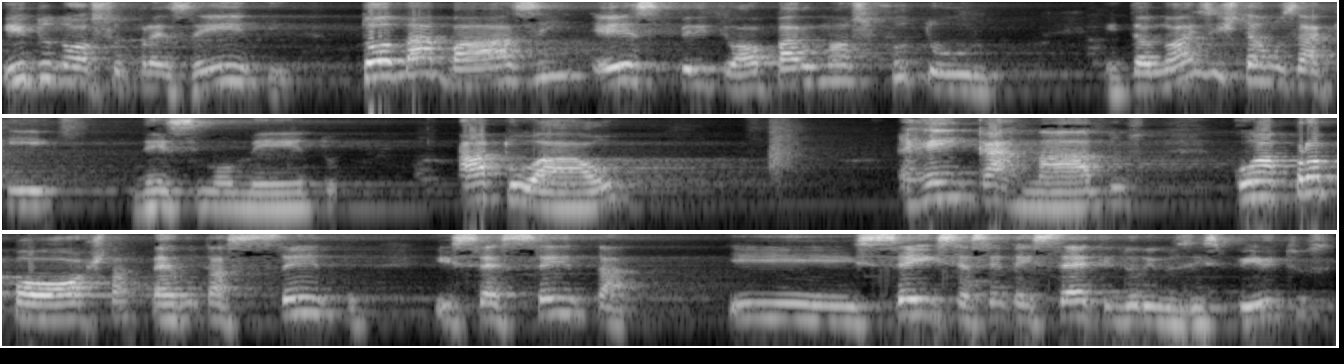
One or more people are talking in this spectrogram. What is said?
e do nosso presente toda a base espiritual para o nosso futuro. Então, nós estamos aqui nesse momento atual, reencarnados, com a proposta, pergunta 166, 67 do Livro dos Espíritos,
